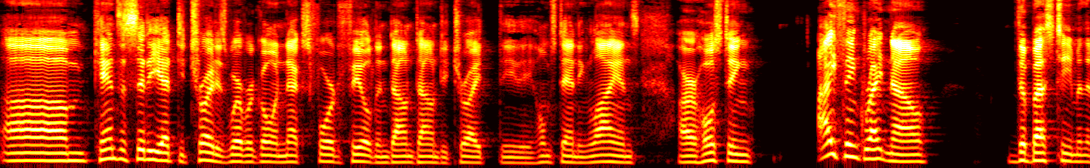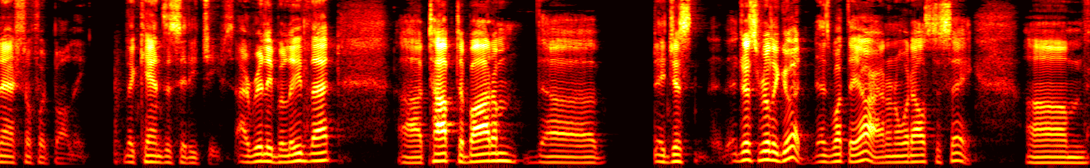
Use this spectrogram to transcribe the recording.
um, Kansas City at Detroit is where we're going next. Ford Field in downtown Detroit. The homestanding Lions are hosting, I think, right now, the best team in the National Football League, the Kansas City Chiefs. I really believe that. Uh, top to bottom, uh, they just just really good as what they are. I don't know what else to say. Um,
